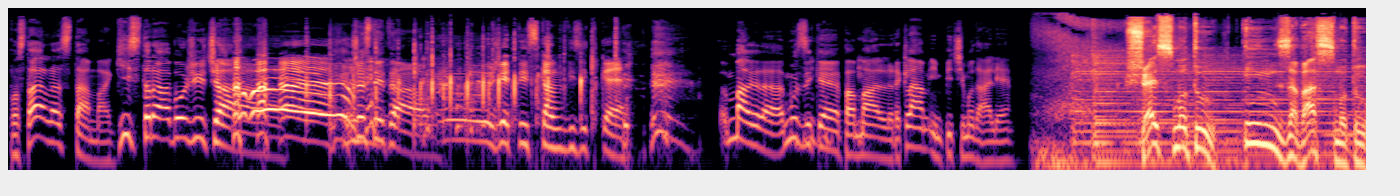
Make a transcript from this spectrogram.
postala sta magistra Božiča. Čestitam. Že tiskam vizitke. Mal eh, muzike, pa mal reklam in pičimo dalje. Še smo tu in za vas smo tu.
